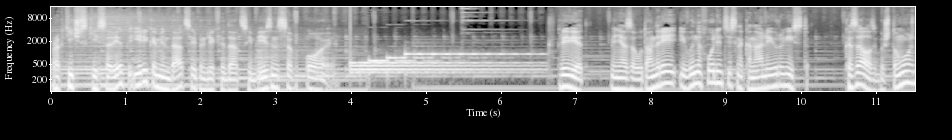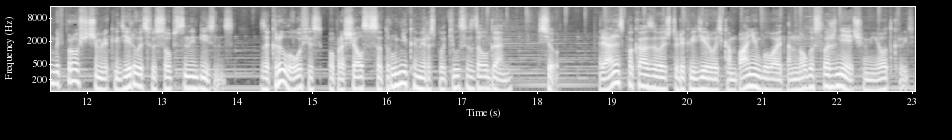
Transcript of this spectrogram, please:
Практические советы и рекомендации при ликвидации бизнеса в ОАЭ. Привет, меня зовут Андрей, и вы находитесь на канале Юрвиста. Казалось бы, что может быть проще, чем ликвидировать свой собственный бизнес. Закрыл офис, попрощался с сотрудниками расплатился с долгами. Все. Реальность показывает, что ликвидировать компанию бывает намного сложнее, чем ее открыть.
